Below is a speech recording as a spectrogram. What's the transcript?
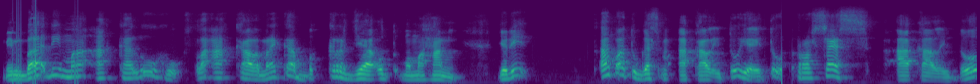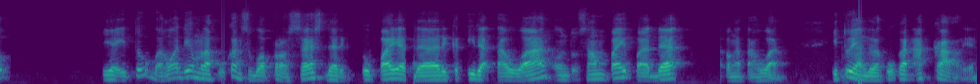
Mimba di ma'akaluhu. Setelah akal, mereka bekerja untuk memahami. Jadi, apa tugas akal itu? Yaitu proses akal itu, yaitu bahwa dia melakukan sebuah proses dari upaya dari ketidaktahuan untuk sampai pada pengetahuan. Itu yang dilakukan akal ya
